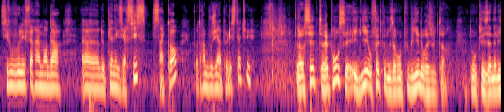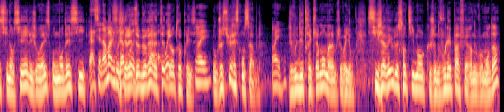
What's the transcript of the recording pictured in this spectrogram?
Si vous voulez faire un mandat euh, de plein exercice, 5 ans, il faudra bouger un peu les statuts. Alors cette réponse est liée au fait que nous avons publié nos résultats. Donc les analystes financiers, les journalistes m'ont demandé si, normal, je si j'allais demeurer à la Bah, tête oui. de l'entreprise. Oui. Donc je suis responsable. Oui. Je vous le dis très clairement, Madame Chevoyon. Si j'avais eu le sentiment que je ne voulais pas faire un nouveau mandat,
